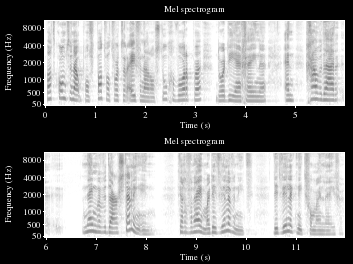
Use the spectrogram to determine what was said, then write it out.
wat komt er nou op ons pad? Wat wordt er even naar ons toe geworpen door die en gene? En gaan we daar, eh, nemen we daar stelling in? Zeggen van, hé, maar dit willen we niet. Dit wil ik niet voor mijn leven.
